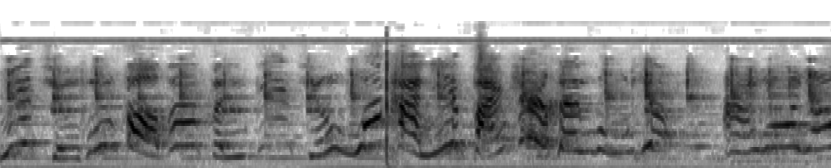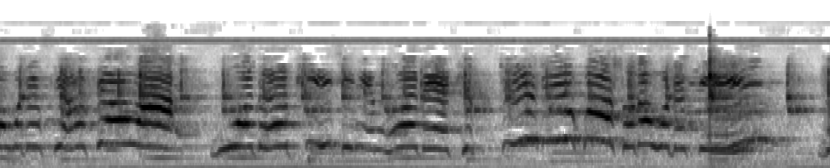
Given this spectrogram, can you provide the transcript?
你青红皂白分得清我看你办事很公平哎呦呦我的小小啊我的脾气你莫得听句句话说到我的心窝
